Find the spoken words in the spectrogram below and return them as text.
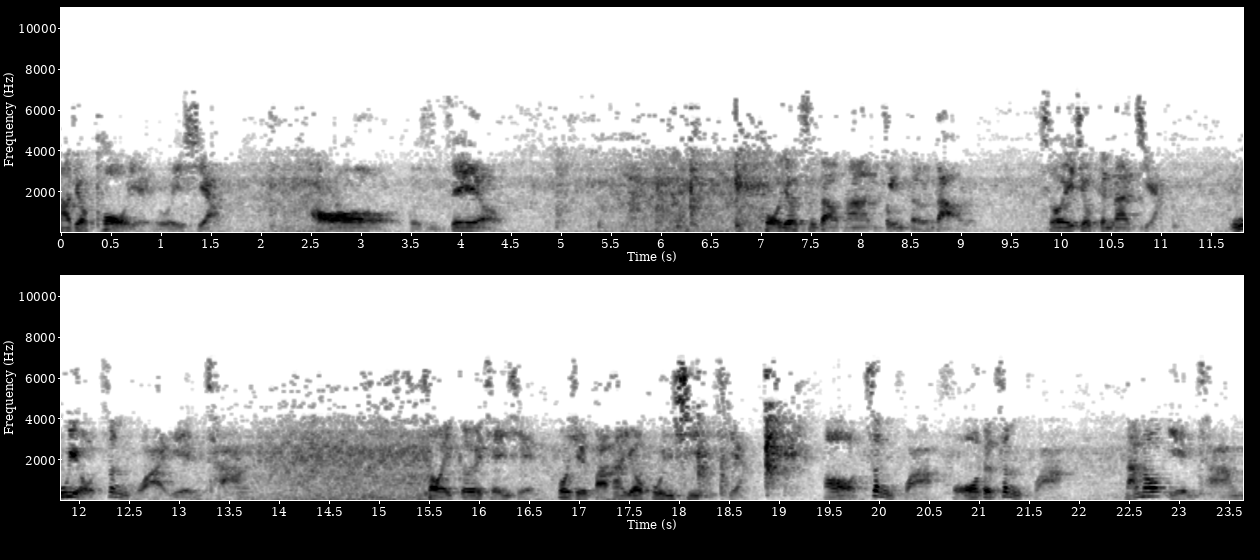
他就破颜微笑。哦，就是这样，我就知道他已经得到了，所以就跟他讲，无有正法掩藏。所以各位浅显，或许把它又分析一下。哦，正法，佛的正法，然后隐藏，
